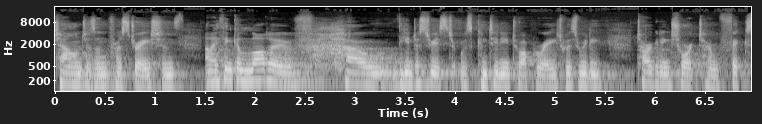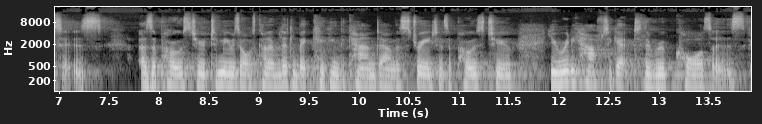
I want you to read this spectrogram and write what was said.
challenges and frustrations. And I think a lot of how the industry was continuing to operate was really targeting short-term fixes as opposed to, to me, was always kind of a little bit kicking the can down the street, as opposed to you really have to get to the root causes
